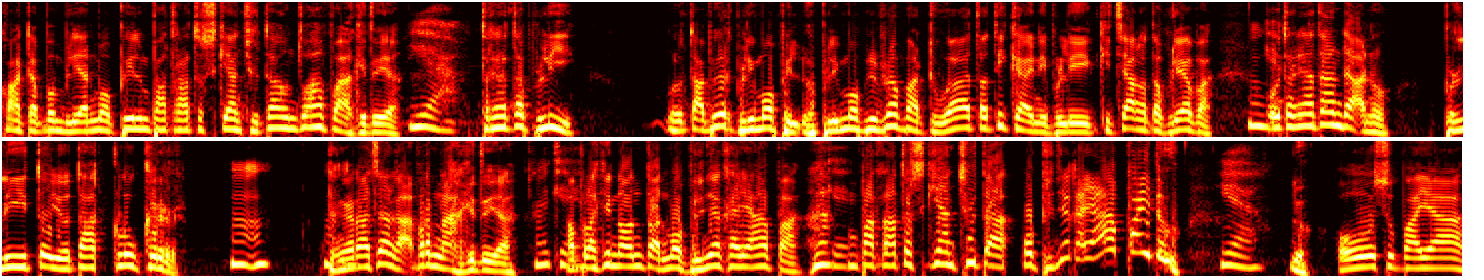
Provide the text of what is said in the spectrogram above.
kok ada pembelian mobil 400 sekian juta untuk apa gitu ya. Iya. Ternyata beli tapi beli mobil, Loh, beli mobil berapa? Dua atau tiga ini beli kijang atau beli apa? Oh ternyata enggak no, beli Toyota Kluger. Dengar aja nggak pernah gitu ya. Oke. Apalagi nonton mobilnya kayak apa? Hah, Oke. 400 sekian juta. Mobilnya kayak apa itu? Ya. Loh, oh supaya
